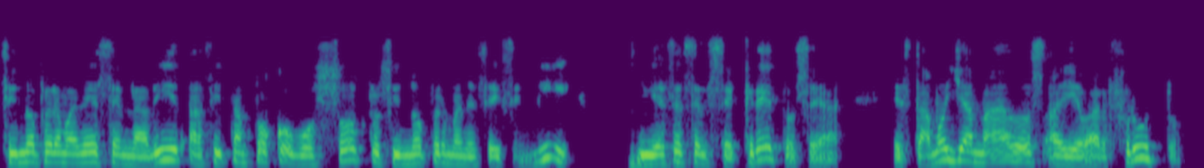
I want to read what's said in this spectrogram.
si no permanece en la vida, así tampoco vosotros si no permanecéis en mí. Y ese es el secreto, o sea, estamos llamados a llevar fruto,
